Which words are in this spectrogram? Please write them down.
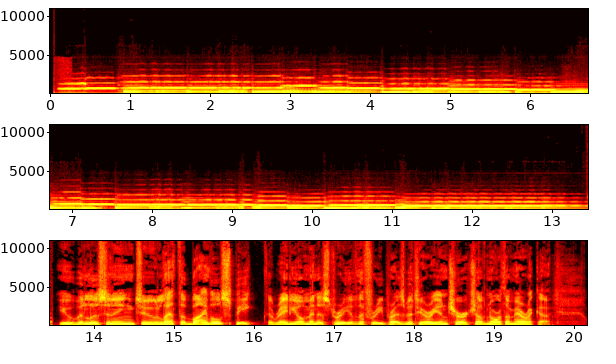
You've been listening to Let the Bible Speak, the radio ministry of the Free Presbyterian Church of North America.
